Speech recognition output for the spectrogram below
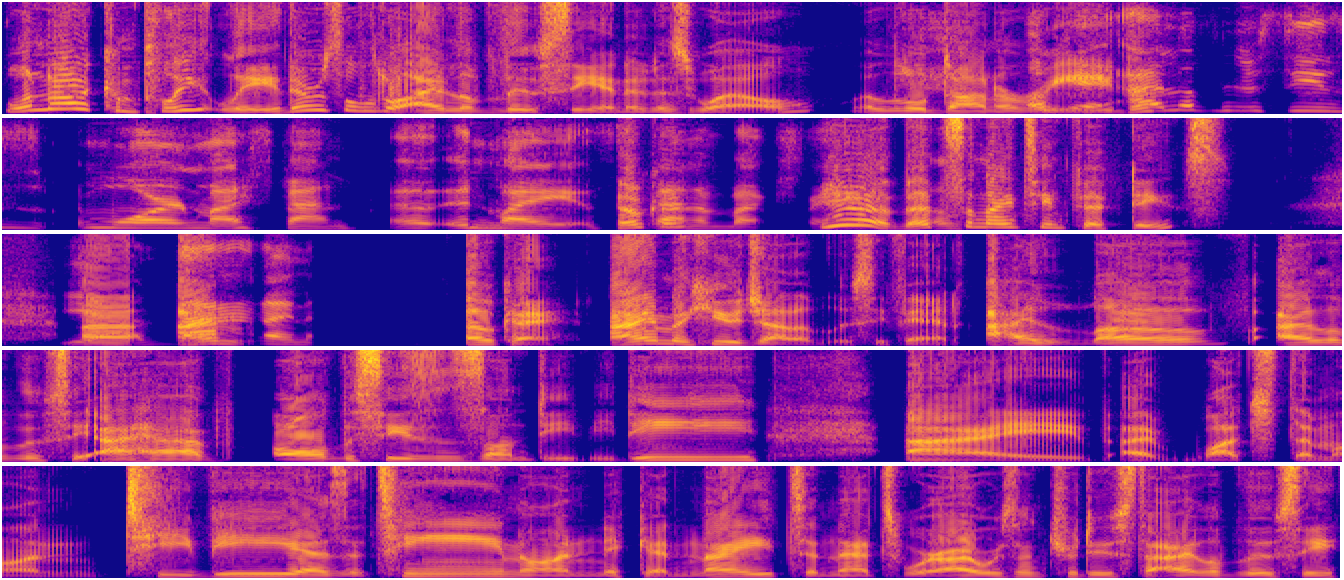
Well, not completely. There was a little I Love Lucy in it as well. A little Donna Okay, Reed. I Love Lucy's more in my span, uh, in my span Okay. of my frame. yeah, that's okay. the 1950s. yeah. uh, I'm- I know. Okay, I'm a huge I Love Lucy fan. I love I Love Lucy. I have all the seasons on DVD. I I watched them on TV as a teen on Nick at Night, and that's where I was introduced to I Love Lucy.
